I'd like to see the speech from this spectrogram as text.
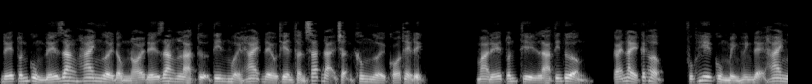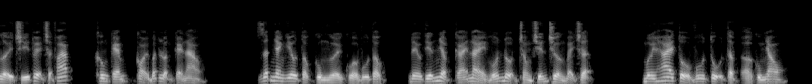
Đế tuấn cùng đế giang hai người đồng nói đế giang là tự tin 12 đều thiên thần sát đại trận không người có thể địch. Mà đế tuấn thì là tin tưởng, cái này kết hợp, phục hy cùng mình huynh đệ hai người trí tuệ trận pháp, không kém cỏi bất luận kẻ nào. Rất nhanh yêu tộc cùng người của vu tộc đều tiến nhập cái này hỗn độn trong chiến trường bại trận. 12 tổ vu tụ tập ở cùng nhau,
